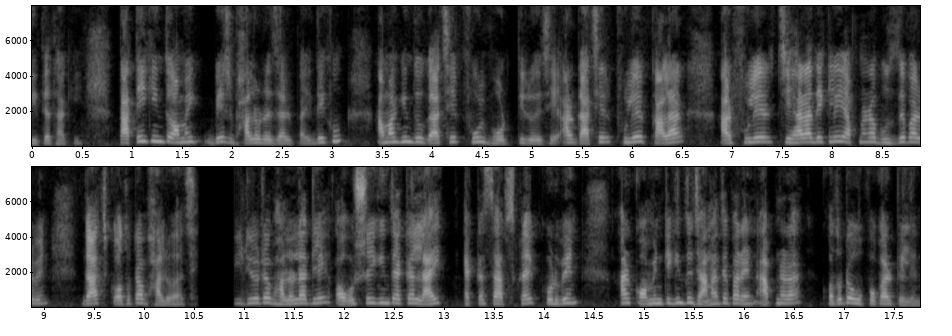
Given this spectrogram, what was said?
দিতে থাকি। তাতেই কিন্তু আমি বেশ ভালো রেজাল্ট পাই। দেখুন, আমার কিন্তু গাছে ফুল ভর্তি রয়েছে, আর গাছের ফুলের কালার আর ফুলের চেহারা দেখলেই আপনারা বুঝতে পারবেন গাছ কতটা ভালো আছে। ভিডিওটা ভালো লাগলে অবশ্যই কিন্তু একটা লাইক একটা সাবস্ক্রাইব করবেন, আর কমেন্টে কিন্তু জানাতে পারেন আপনারা কতটা উপকার পেলেন।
